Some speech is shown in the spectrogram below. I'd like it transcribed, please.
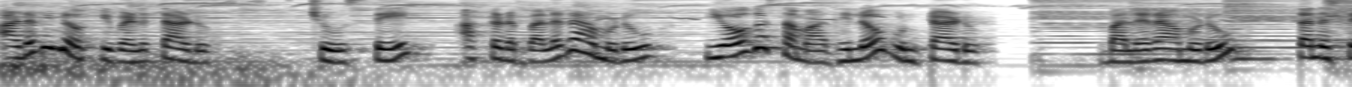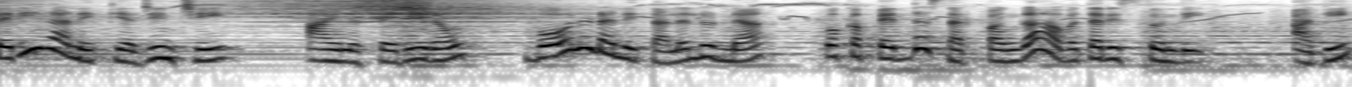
అడవిలోకి వెళతాడు. చూస్తే అక్కడ బలరాముడు యోగ సమాధిలో ఉంటాడు. బలరాముడు తన శరీరాన్ని త్యజించి ఆయన శరీరం బోలుడని తలలున్న ఒక పెద్ద సర్పంగా అవతరిస్తుంది. అది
